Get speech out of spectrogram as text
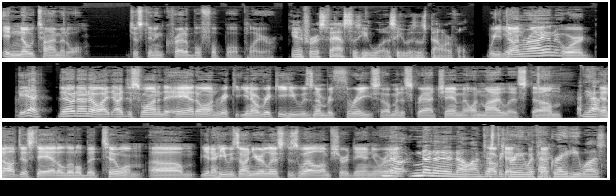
in no time at all. Just an incredible football player. And for as fast as he was, he was as powerful. Were you Yeah. done, Ryan? Or Yeah, No, no, no. I, I just wanted to add on Ricky. You know, Ricky, he was number three, so I'm going to scratch him on my list. Um, Yeah. and I'll just add a little bit to him. Um, you know, he was on your list as well, I'm sure, Daniel. Right? No, no, no, no, no. I'm just Okay, agreeing with how great he was.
